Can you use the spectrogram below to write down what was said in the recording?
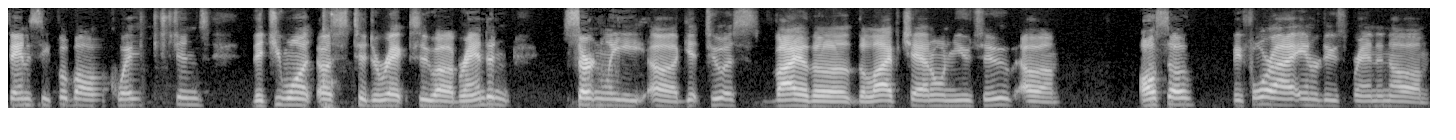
fantasy football questions that you want us to direct to uh, Brandon, certainly uh, get to us via the, the live chat on YouTube. Um, also, before I introduce Brandon, um,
